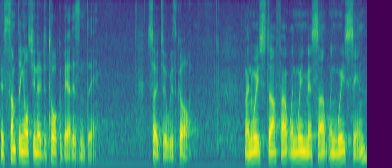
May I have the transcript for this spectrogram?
There's something else you need to talk about, isn't there? So too with God when we stuff up, when we mess up, when we sin,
